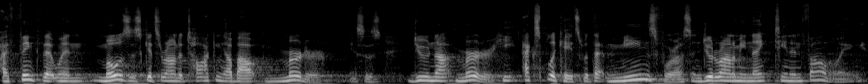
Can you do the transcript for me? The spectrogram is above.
I think that when Moses gets around to talking about murder, he says, do not murder. He explicates what that means for us in Deuteronomy 19 and following.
